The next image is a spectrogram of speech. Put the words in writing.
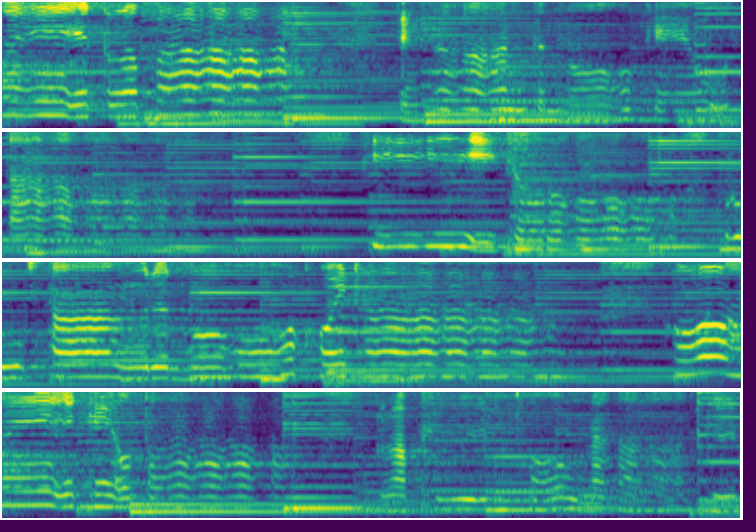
ให้กลับบ้านแต่งงานกันหนอแก้วตา พี่จะรอลูกสร้างเรือนหอคอยทาขอให้แก้วตา กลับคืนท้องนาเถิด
